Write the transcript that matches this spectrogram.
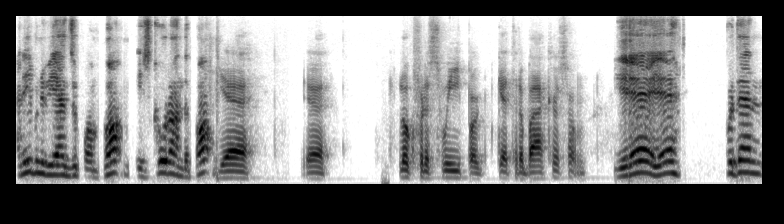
and even if he ends up on bottom, he's good on the bottom. Yeah, yeah look for the sweep or get to the back or something. Yeah, yeah. But then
